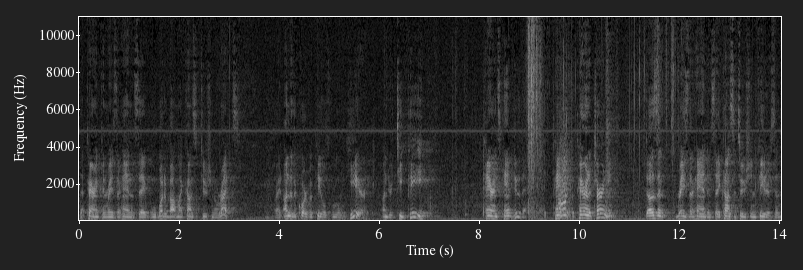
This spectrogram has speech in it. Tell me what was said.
that parent can raise their hand and say, well, what about my constitutional rights? Right? Under the Court of Appeals ruling here, under TP, parents can't do that. If, parent, if the parent attorney doesn't raise their hand and say Constitution Petersen,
